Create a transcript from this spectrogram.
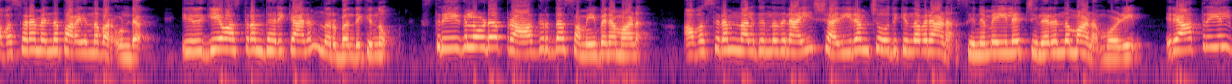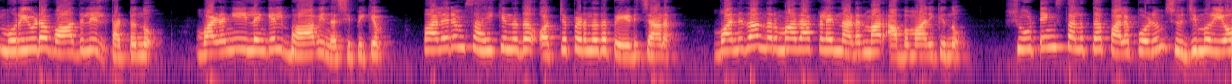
അവസരമെന്ന് പറയുന്നവർ ഉണ്ട്. ഇറുകിയ വസ്ത്രം ധരിക്കാനും നിർബന്ധിക്കുന്നു. സ്ത്രീകളോട് പ്രാകൃത സമീപനമാണ്. അവസരം നൽകുന്നതിനായി ശരീരം ചോദിക്കുന്നവരാണ് സിനിമയിലെ ചിലരെന്നുമാണ് മൊഴി. രാത്രിയിൽ മുറിയുടെ വാതിലിൽ തട്ടുന്നു. വഴങ്ങിയില്ലെങ്കിൽ ഭാവി നശിപ്പിക്കും. പലരും സഹിക്കുന്നത് ഒറ്റപ്പെടുന്നത് പേടിച്ചാണ്. വനിതാ നിർമ്മാതാക്കളെ നടന്മാർ അപമാനിക്കുന്നു. ഷൂട്ടിംഗ് സ്ഥലത്ത് പലപ്പോഴും ശുചിമുറിയോ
